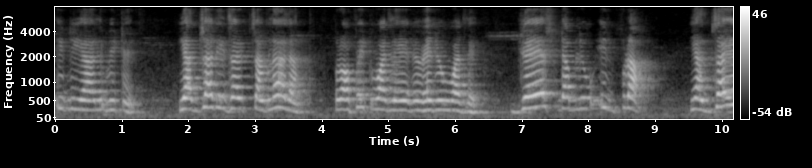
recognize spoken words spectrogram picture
इंडिया लिमिटेड यांचा रिझल्ट चांगला आला. प्रॉफिट वाढले रेव्हेन्यू वाढले. जे एस डब्ल्यू इन्फ्रा यांचाही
